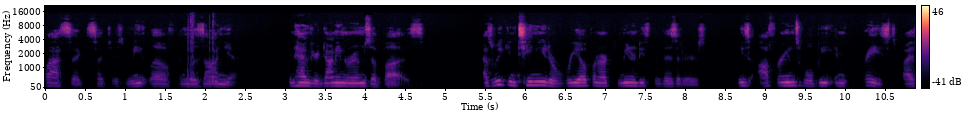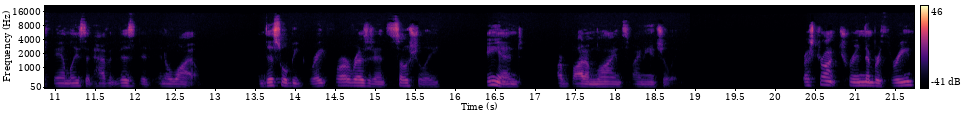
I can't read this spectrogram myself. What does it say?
classics such as meatloaf and lasagna can have your dining rooms abuzz. As we continue to reopen our communities to visitors, these offerings will be embraced by families that haven't visited in a while. This will be great for our residents socially and our bottom lines financially. Restaurant trend number three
